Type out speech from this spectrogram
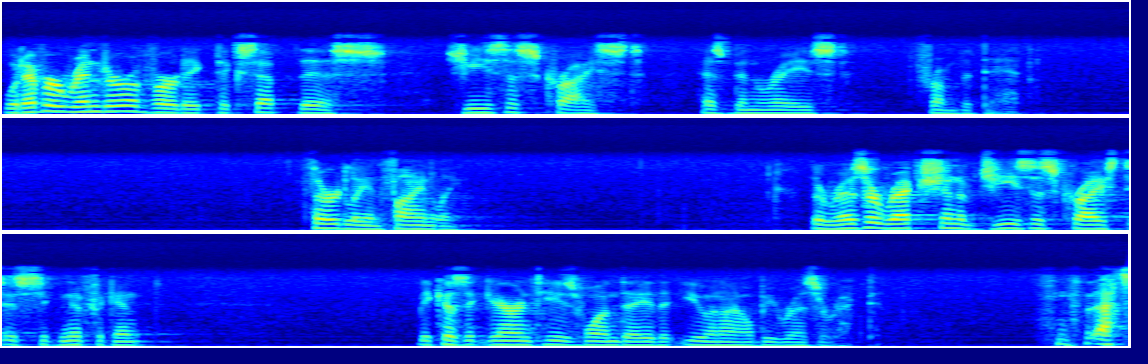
would ever render a verdict except this Jesus Christ has been raised from the dead. Thirdly and finally, the resurrection of Jesus Christ is significant because it guarantees one day that you and I will be resurrected. that's,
